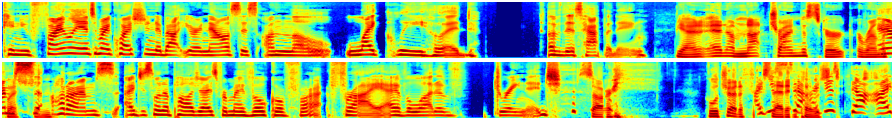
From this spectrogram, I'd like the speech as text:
can you finally answer my question about your analysis on the likelihood of this happening? Yeah. And, and I'm not trying to skirt around and the I'm so, question. hold on, I'm I just want to apologize for my vocal fry. I have a lot of drainage. Sorry. We'll try to I fix just, that in I just, I,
